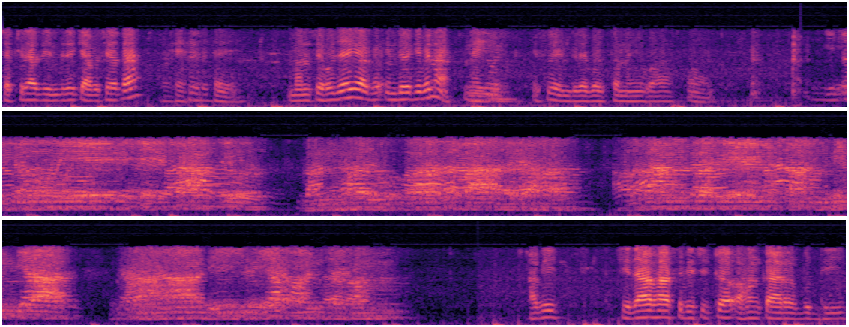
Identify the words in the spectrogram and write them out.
चक्षुरादि इंद्रिय की आवश्यकता है। मन से हो जाएगा अगर इंद्रिय के बिना? नहीं इसलिए इंद्रिय व्यक्त नहीं हुआ। अभी चिदाभास विशिष्ट अहंकार बुद्धि,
